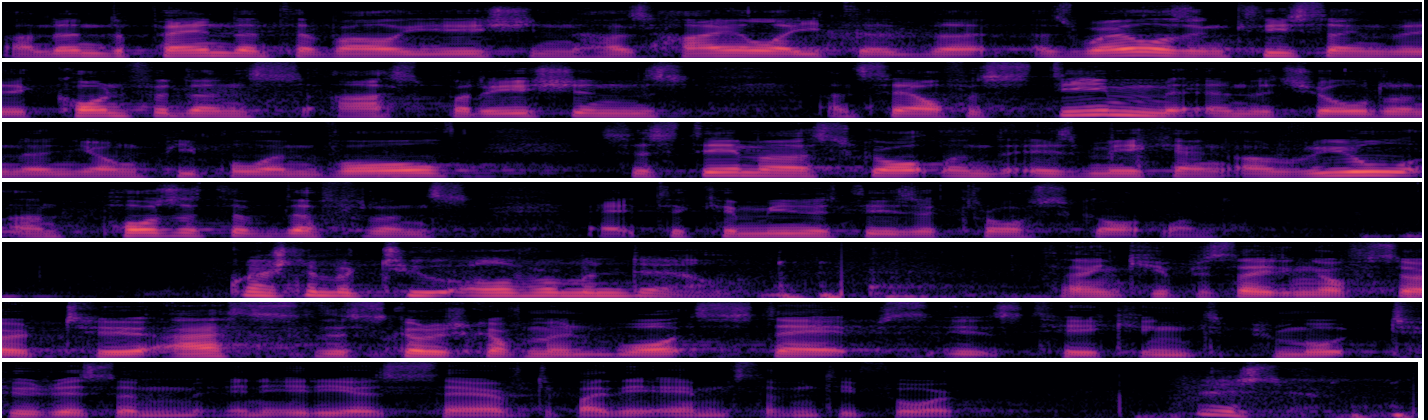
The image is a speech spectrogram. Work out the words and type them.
An independent evaluation has highlighted that, as well as increasing the confidence, aspirations and self-esteem in the children and young people involved, Sistema Scotland is making a real and positive difference uh, to communities across Scotland. Question number two, Oliver Mundell. Thank you, Presiding Officer. To ask the Scottish Government what steps it's taking to promote tourism in areas served by the M74. Minister. Yes,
